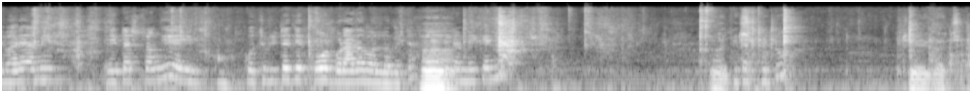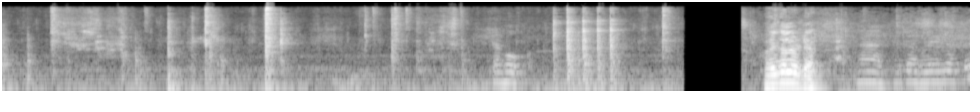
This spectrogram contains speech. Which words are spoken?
এবারে আমি এটার সঙ্গে এই কচুরিটা যে করব রাধা বল্লভীটা। এটা মেখে নিই। এটা আচ্ছা ফুটুক। ঠিক আছে। এটা হোক। হয়ে গেল এটা? হ্যাঁ এটা হয়ে গেছে।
